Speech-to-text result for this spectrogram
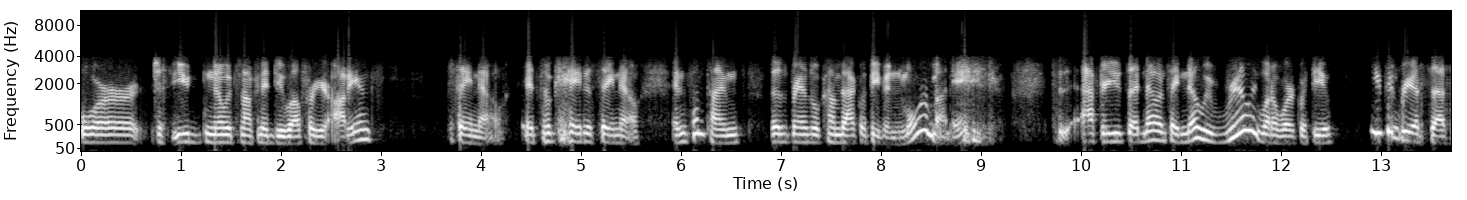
or just you know it's not going to do well for your audience, say no. It's okay to say no. And sometimes those brands will come back with even more money to, after you said no and say, no, we really want to work with you. You can reassess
